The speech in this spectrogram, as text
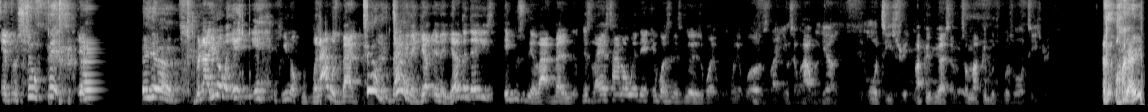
If a shoe fits, if, yeah, but now you know? It, it, you know when I was back me, back in the in the younger days, it used to be a lot better. This last time I went there, it wasn't as good as when when it was like you know when I was young and on T Street. My people, you got some some of my people was on T Street. okay.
